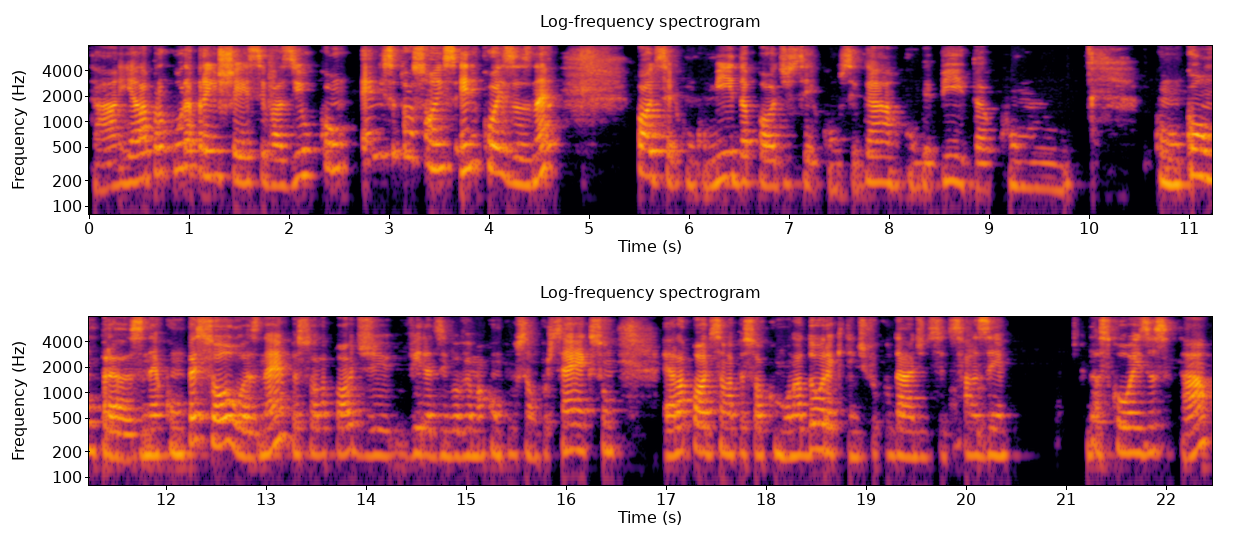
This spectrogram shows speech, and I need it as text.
tá? E ela procura preencher esse vazio com N situações, N coisas, né? Pode ser com comida, pode ser com cigarro, com bebida, com com compras, né, com pessoas, né? A pessoa ela pode vir a desenvolver uma compulsão por sexo, ela pode ser uma pessoa acumuladora que tem dificuldade de se desfazer das coisas, tá?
